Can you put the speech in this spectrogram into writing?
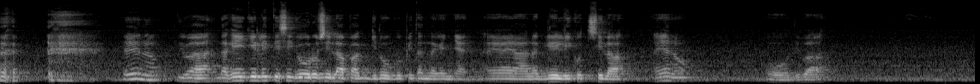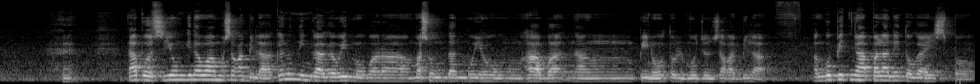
Ayan o, di ba? Nakikiliti siguro sila pag ginugupitan na ganyan. Ayan, naglilikot sila. Ayan o. O, di ba? Tapos, yung ginawa mo sa kabila, ganun din gagawin mo para masundan mo yung haba ng pinutol mo dun sa kabila. Ang gupit nga pala nito guys, po,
